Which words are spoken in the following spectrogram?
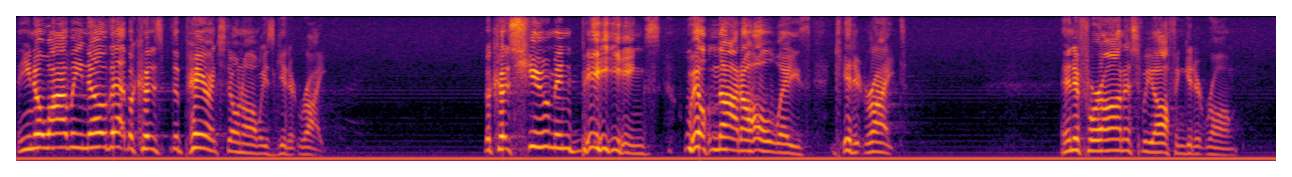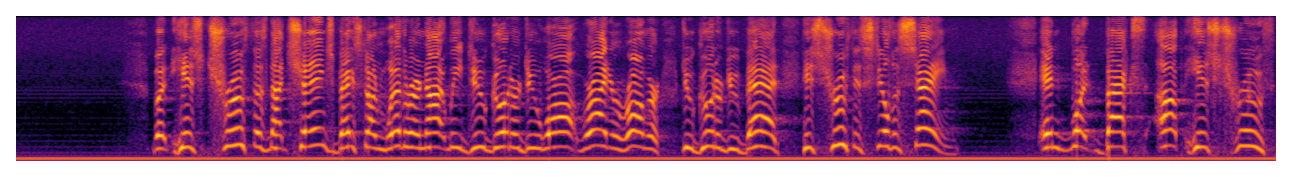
And you know why we know that? Because the parents don't always get it right. Because human beings will not always get it right. And if we're honest, we often get it wrong. But his truth does not change based on whether or not we do good or do right or wrong or do good or do bad. His truth is still the same. And what backs up his truth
